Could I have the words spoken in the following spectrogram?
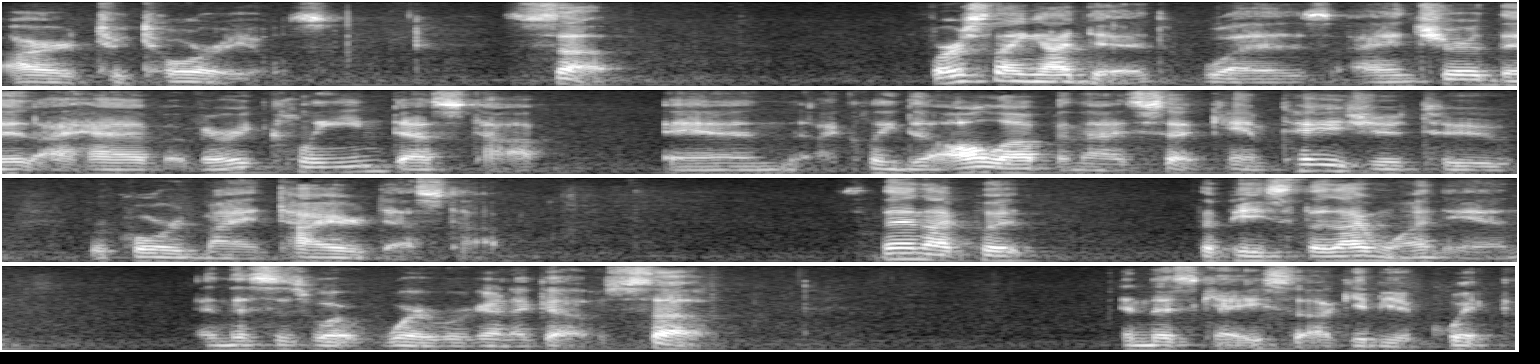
our tutorials. So, first thing I did was I ensured that I have a very clean desktop and I cleaned it all up and I set Camtasia to record my entire desktop. So then I put the piece that I want in and this is what, where we're going to go. So in this case I'll give you a quick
